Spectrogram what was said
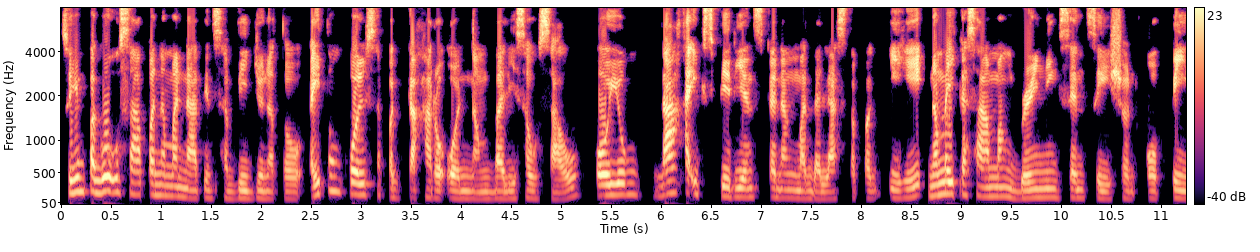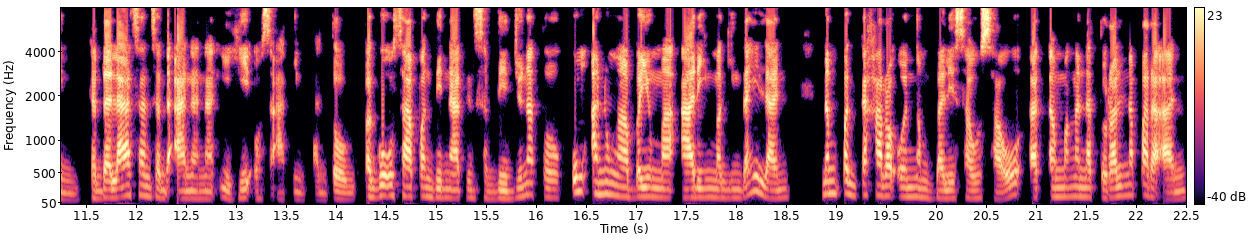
So yung pag-uusapan naman natin sa video na to ay tungkol sa pagkakaroon ng balisawsaw o yung nakaka-experience ka ng madalas na pag-ihi na may kasamang burning sensation o pain, kadalasan sa daanan ng ihi o sa ating pantog. Pag-uusapan din natin sa video na to kung ano nga ba yung maaring maging dahilan ng pagkakaroon ng balisawsaw at ang mga natural na paraan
